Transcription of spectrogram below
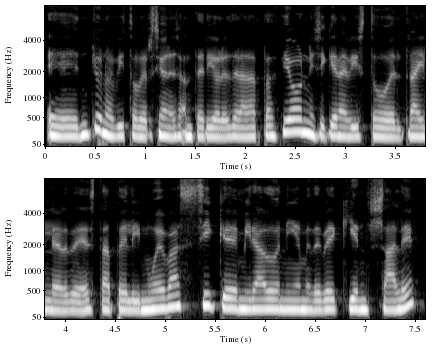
eh, yo no he visto versiones anteriores de la adaptación, ni siquiera he visto el tráiler de esta peli nueva. Sí que he mirado en IMDB quién sale.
